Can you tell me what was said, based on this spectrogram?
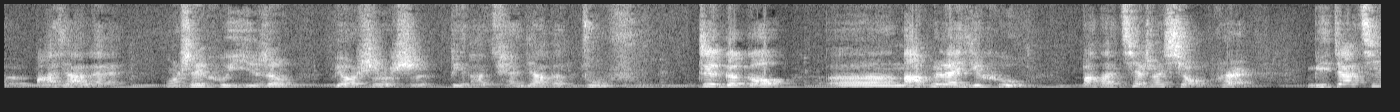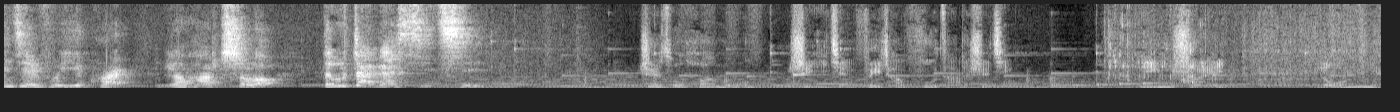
呃拔下来，往身后一扔，表示是对他全家的祝福。这个糕，呃，拿回来以后，把它切成小块，每家亲戚夫一块，让他吃了都沾沾喜气。制作花馍是一件非常复杂的事情，拧水、揉面、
